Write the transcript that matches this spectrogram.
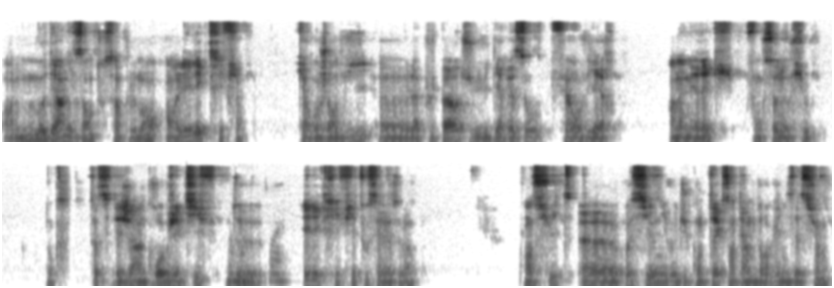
en modernisant tout simplement, en l'électrifiant. car aujourd'hui, la plupart des réseaux ferroviaires en Amérique fonctionnent au fuel. Donc ça, c'est déjà un gros objectif de mmh, électrifier tous ces réseaux-là. Ensuite, aussi au niveau du contexte en termes d'organisation,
